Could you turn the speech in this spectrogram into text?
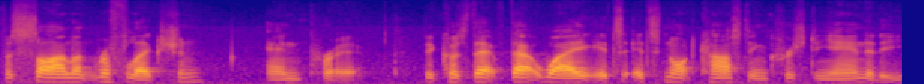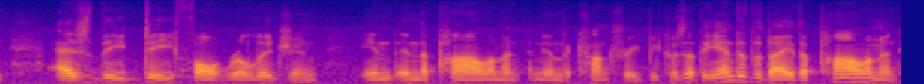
for silent reflection and prayer. Because that, that way it's, it's not casting Christianity as the default religion in, in the parliament and in the country because at the end of the day, the parliament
